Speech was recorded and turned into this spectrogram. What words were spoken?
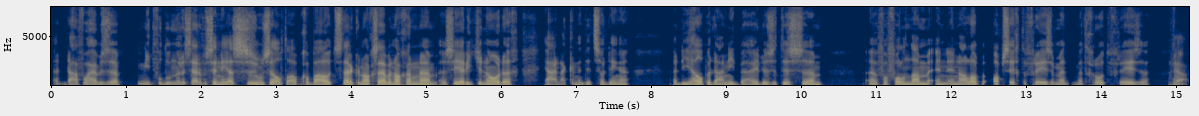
eh, daarvoor hebben ze niet voldoende reserves in het eerste seizoen zelf opgebouwd. Sterker nog, ze hebben nog een, ehm, een serietje nodig. Ja, en dan kunnen dit soort dingen, eh, die helpen daar niet bij. Dus het is... ehm, eh, voor Volendam in, in alle op- opzichten vrezen met, met grote vrezen. Ja.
